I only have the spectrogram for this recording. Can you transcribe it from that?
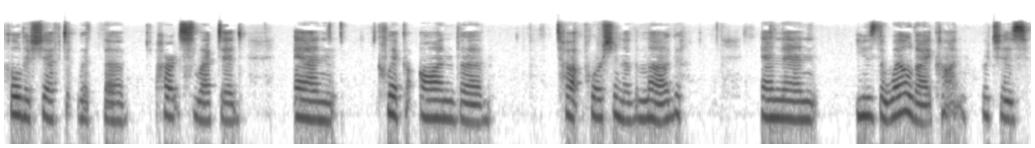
hold a shift with the heart selected and click on the top portion of the mug and then use the weld icon which is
